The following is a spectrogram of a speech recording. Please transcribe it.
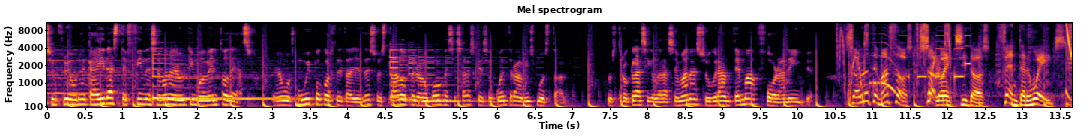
Sufrió una caída este fin de semana en el último evento de ASO. Tenemos muy pocos detalles de su estado, pero lo poco que se sabe es que se encuentra ahora mismo estable. Nuestro clásico de la semana es su gran tema For an Angel. Solo temazos, solo éxitos. Center Waves.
